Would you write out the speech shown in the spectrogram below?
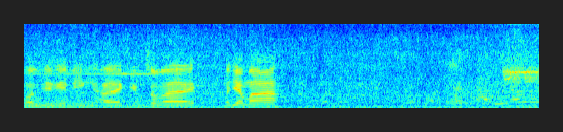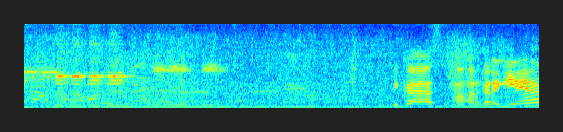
ભવ્ય ગેમિંગ હાય કેમ છો ભાઈ? મજામાં? વિકાસ, મામાના ઘરે ગયા?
